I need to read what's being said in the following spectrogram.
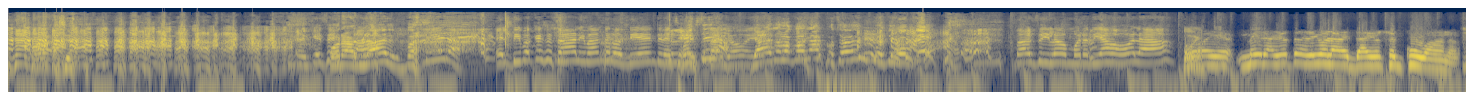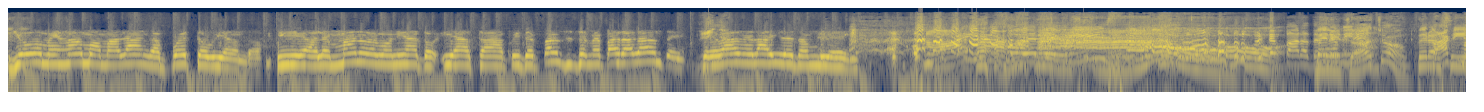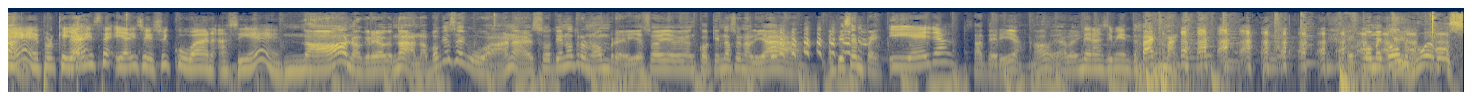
El que se Por estaba- hablar. Mira, el tipo que se estaba limando los dientes. Le decía, Mentira, "Está yo, eh". ya no lo conozco, ¿sabes? Me equivoqué. Vacilón, buenos días, hola. Oye, mira, yo te digo la verdad, yo soy cubana. Yo me amo a Malanga, puesto vianda. Y al hermano de Boniato, y hasta Peter Pan, si se me para adelante, se va del aire también. ¡Ay, Cristo! Pero mira, Muchacho, pero así Pac-Man. es, porque ella ¿Eh? dice, ella dice, yo soy cubana, así es. No, no creo que. No, no porque sea cubana. Eso tiene otro nombre. Y eso es en cualquier nacionalidad. empieza en P. Y ella, Satería, ¿no? Déjalo ahí. de nacimiento. Pac-Man. El come El come. nuevo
